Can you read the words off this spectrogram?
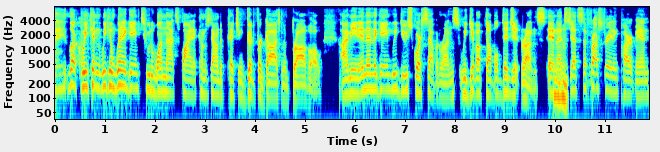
look, we can we can win a game two to one. That's fine. It comes down to pitching. Good for Gausman. Bravo. I mean, and then the game we do score seven runs. We give up double digit runs, and mm-hmm. that's just the frustrating part, man.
